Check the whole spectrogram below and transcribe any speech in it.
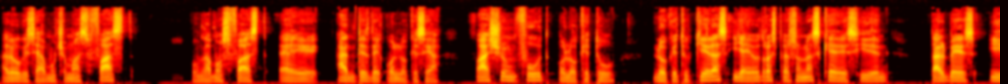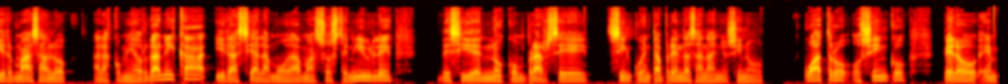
algo que sea mucho más fast, pongamos fast eh, antes de con lo que sea fashion food o lo que tú lo que tú quieras y hay otras personas que deciden tal vez ir más a, lo, a la comida orgánica, ir hacia la moda más sostenible, deciden no comprarse 50 prendas al año, sino 4 o 5, pero en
